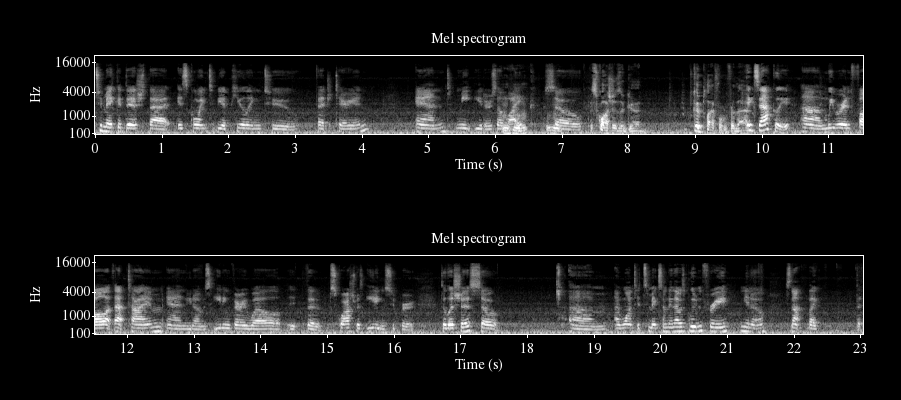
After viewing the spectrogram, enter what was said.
to make a dish that is going to be appealing to vegetarian and meat eaters alike. mhm. So, The squash is a good, good platform for that. Exactly. Um, we were in fall at that time, and you know, I was eating very well. It, the squash was eating super delicious, so um, I wanted to make something that was gluten free. You know, it's not like the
